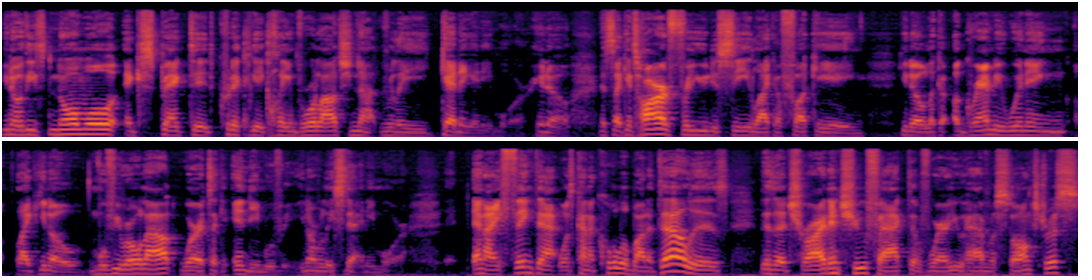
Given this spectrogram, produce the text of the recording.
you know, these normal, expected, critically acclaimed rollouts you're not really getting anymore. You know, it's like it's hard for you to see like a fucking, you know, like a, a Grammy winning like you know movie rollout where it's like an indie movie. You don't really see that anymore. And I think that what's kind of cool about Adele is there's a tried and true fact of where you have a songstress,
